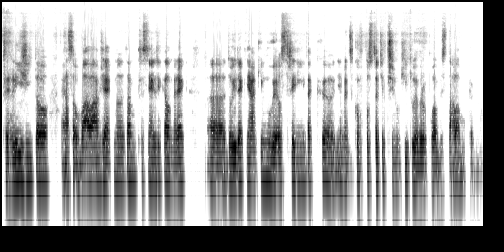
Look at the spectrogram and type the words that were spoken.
přehlíží to a já se obávám, že jakmile tam, přesně jak říkal Mirek, eh, dojde k nějakému vyostření, tak eh, Německo v podstatě přinutí tu Evropu, aby stála bokem. No.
